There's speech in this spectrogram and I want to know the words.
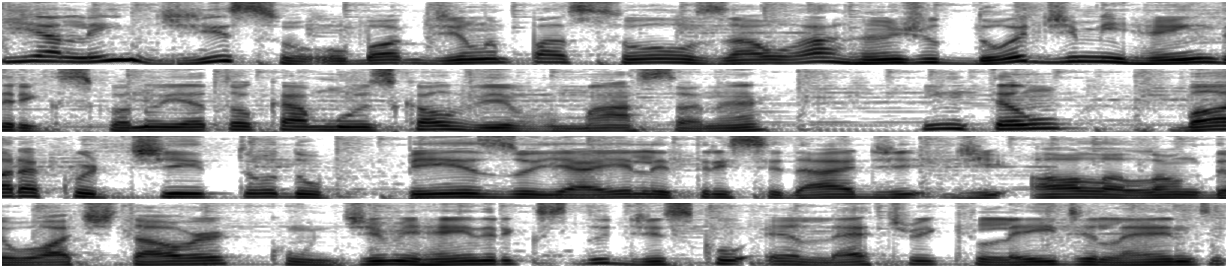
E além disso, o Bob Dylan passou a usar o arranjo do Jimi Hendrix quando ia tocar música ao vivo. Massa, né? Então, bora curtir todo o peso e a eletricidade de All Along the Watchtower com Jimi Hendrix do disco Electric Ladyland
